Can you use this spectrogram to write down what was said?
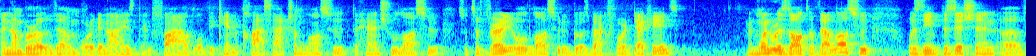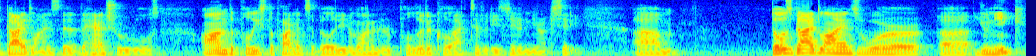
A number of them organized and filed what became a class action lawsuit, the Handschu lawsuit. So it's a very old lawsuit, it goes back four decades. And one result of that lawsuit was the imposition of guidelines, the, the Handschu rules, on the police department's ability to monitor political activities here in New York City. Um, those guidelines were uh, unique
